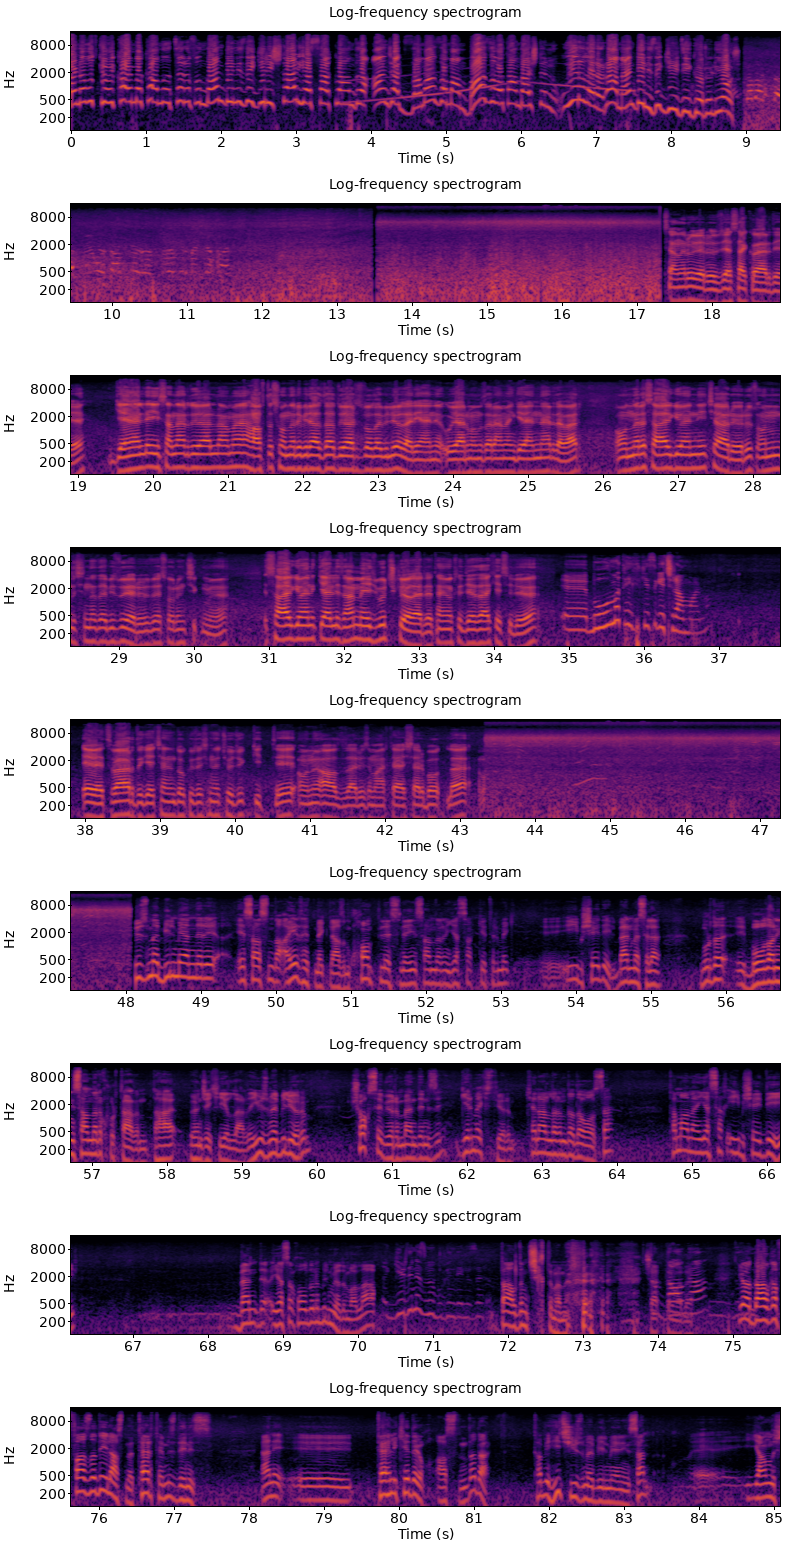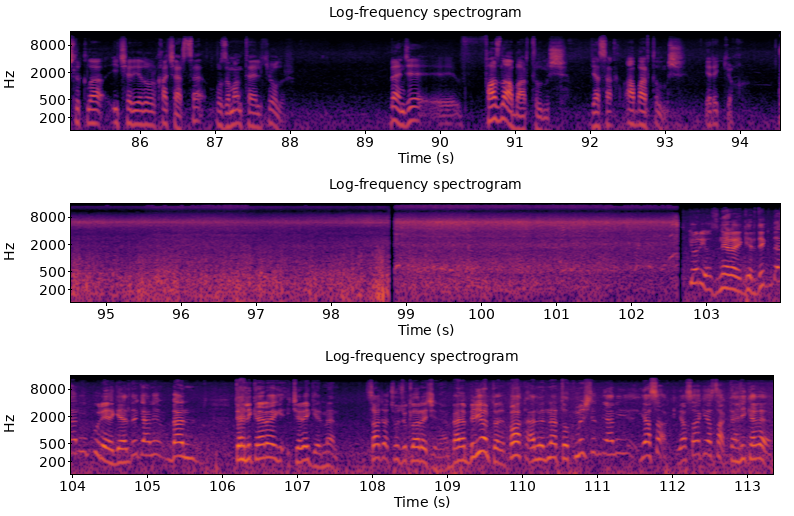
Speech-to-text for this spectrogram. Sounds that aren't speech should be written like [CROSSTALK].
Arnavutköy Kaymakamlığı tarafından denize girişler yasaklandı. Ancak zaman zaman bazı vatandaşların uyarılara rağmen denize girdiği görülüyor. Arkadaşlar suyu boşaltıyoruz. Suya girmek yasak. İnsanları uyarıyoruz yasak var diye. Genelde insanlar duyarlı ama hafta sonları biraz daha duyarsız olabiliyorlar. Yani uyarmamıza rağmen girenler de var. Onlara sahil güvenliği çağırıyoruz. Onun dışında da biz uyarıyoruz ve sorun çıkmıyor. Sahil güvenlik geldiği zaman mecbur çıkıyorlar zaten yoksa ceza kesiliyor. Ee, boğulma tehlikesi geçiren var mı? Evet vardı. Geçen 9 yaşında çocuk gitti. Onu aldılar bizim arkadaşlar botla. Yüzme bilmeyenleri esasında ayırt etmek lazım. Komplesine insanların yasak getirmek e, iyi bir şey değil. Ben mesela burada e, boğulan insanları kurtardım daha önceki yıllarda. Yüzme biliyorum. Çok seviyorum ben denizi. Girmek istiyorum. Kenarlarında da olsa tamamen yasak iyi bir şey değil. Ben de yasak olduğunu bilmiyordum vallahi. Girdiniz mi bugün denize? Daldım çıktım hemen. [LAUGHS] Çok dalga. Yok dalga fazla değil aslında. Tertemiz deniz. Yani e, tehlike de yok aslında da. Tabii hiç yüzme bilmeyen insan e, yanlışlıkla içeriye doğru kaçarsa o zaman tehlike olur. Bence e, fazla abartılmış. Yasak abartılmış. Gerek yok. Görüyoruz nereye girdik. Yani buraya geldik. Yani ben tehlikelere içeri girmem. Sadece çocuklar için. Yani. Ben biliyorum tabii. Bak elinden tutmuşsun yani yasak. Yasak yasak. Tehlikeli.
